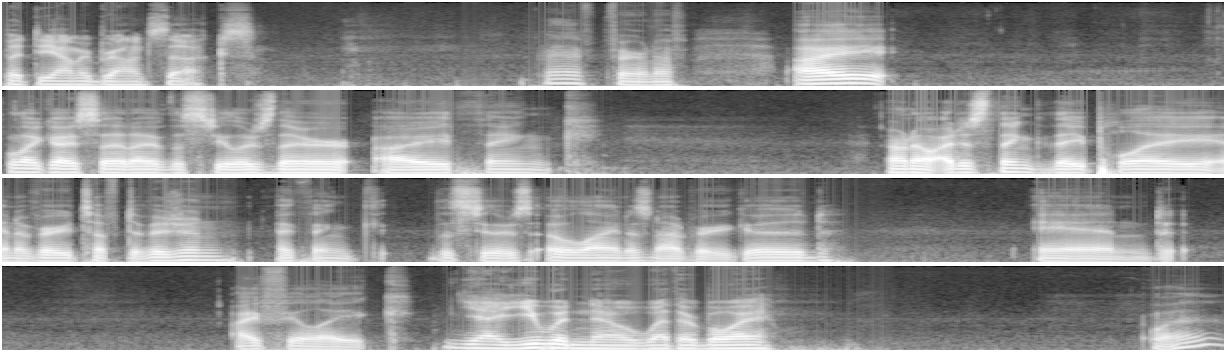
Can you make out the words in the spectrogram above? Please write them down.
But Dyami Brown sucks. Eh, fair enough. I like I said, I have the Steelers there. I think I don't know, I just think they play in a very tough division. I think the Steelers O line is not very good. And I feel like Yeah, you would know, Weather Boy. what?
